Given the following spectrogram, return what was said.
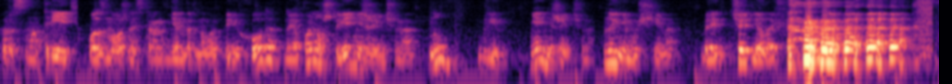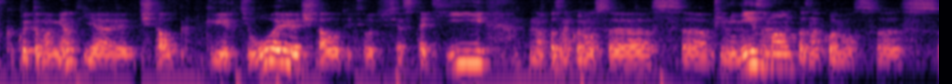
рассмотреть возможность трансгендерного перехода, но я понял, что я не женщина. Ну, блин, я не женщина, ну и не мужчина. Блин, что делать? В какой-то момент я читал квир-теорию, читал вот эти вот все статьи, ну, познакомился с феминизмом, познакомился с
